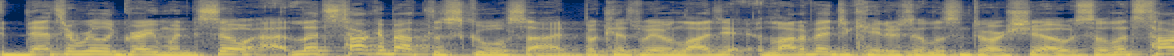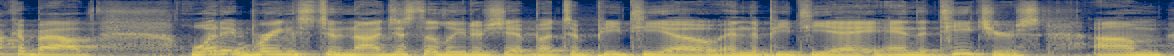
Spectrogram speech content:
that's a really great one. So uh, let's talk about the school side because we have a lot, of, a lot of educators that listen to our show. So let's talk about what it brings to not just the leadership, but to PTO and the PTA and the teachers. Um,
